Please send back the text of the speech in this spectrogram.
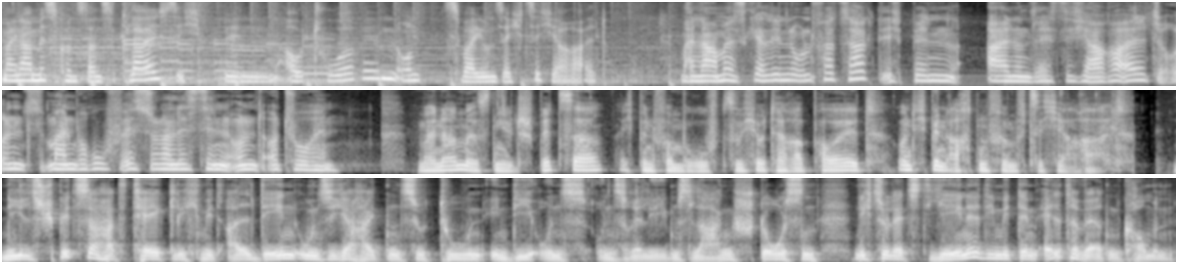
Mein Name ist Konstanze Kleis, ich bin Autorin und 62 Jahre alt. Mein Name ist Gerlinde Unverzagt, ich bin 61 Jahre alt und mein Beruf ist Journalistin und Autorin. Mein Name ist Nils Spitzer, ich bin vom Beruf Psychotherapeut und ich bin 58 Jahre alt. Nils Spitzer hat täglich mit all den Unsicherheiten zu tun, in die uns unsere Lebenslagen stoßen, nicht zuletzt jene, die mit dem Älterwerden kommen.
